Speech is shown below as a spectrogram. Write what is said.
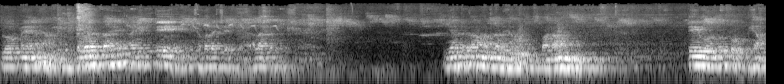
श्लोक में है ना है चले अलग यत् का मतलब यहाँ परम ते बोलो तो भ्याम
